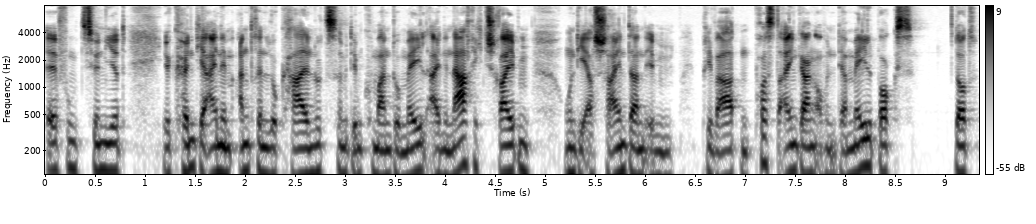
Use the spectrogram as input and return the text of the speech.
äh, funktioniert. Ihr könnt ja einem anderen lokalen Nutzer mit dem Kommando Mail eine Nachricht schreiben und die erscheint dann im privaten Posteingang, auch in der Mailbox dort.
